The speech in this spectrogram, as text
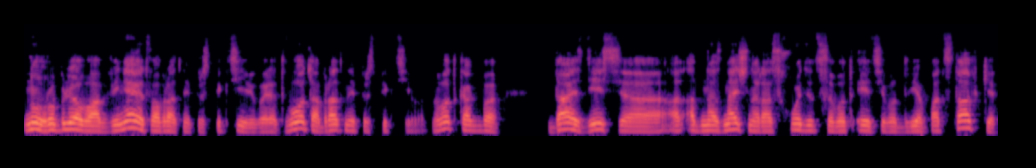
ну, Рублева обвиняют в обратной перспективе, говорят, вот обратная перспектива. Ну вот как бы, да, здесь однозначно расходятся вот эти вот две подставки,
